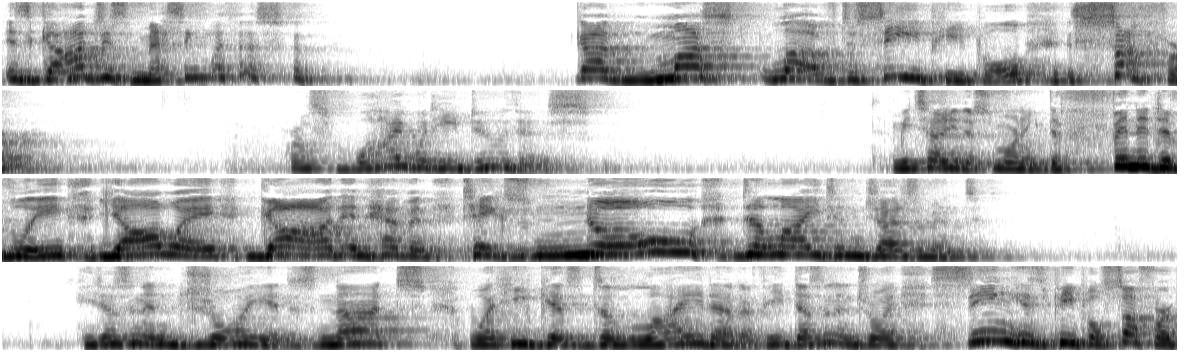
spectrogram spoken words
is God just messing with us? God must love to see people suffer. Or else, why would he do this? Let me tell you this morning definitively, Yahweh, God in heaven, takes no delight in judgment. He doesn't enjoy it. It's not what he gets delight out of. He doesn't enjoy seeing his people suffer,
